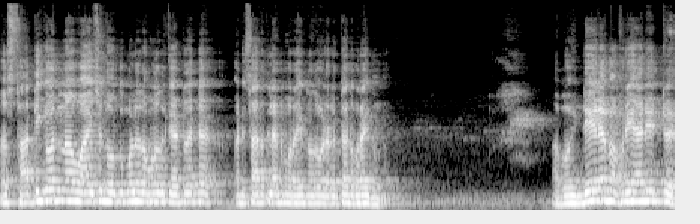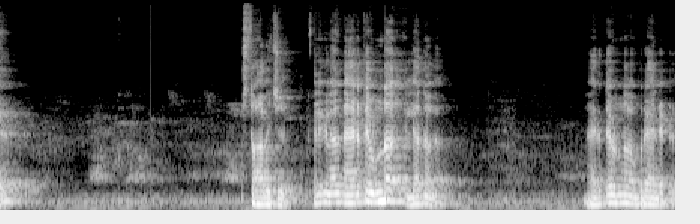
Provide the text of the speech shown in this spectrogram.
അത് സ്ഥാത്തിക്കോൻ വായിച്ചു നോക്കുമ്പോൾ നമ്മളത് കേട്ടതിന്റെ അടിസ്ഥാനത്തിലാണ് പറയുന്നത് വളരെ വ്യക്തമായിട്ട് പറയുന്നുണ്ട്. അപ്പോൾ ഇന്ത്യയിലെ മഫ്രിയാനേറ്റ് സ്ഥാപിച്ച് അല്ലെങ്കിൽ അത് നേരത്തെ ഉണ്ട് ഇല്ല എന്നല്ല നേരത്തെ ഉണ്ട് മഫ്രിയാനേറ്റ്.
